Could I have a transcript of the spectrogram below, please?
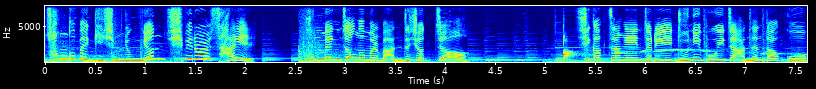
1926년 11월 4일 훈맹정음을 만드셨죠. 시각장애인들이 눈이 보이지 않는다고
